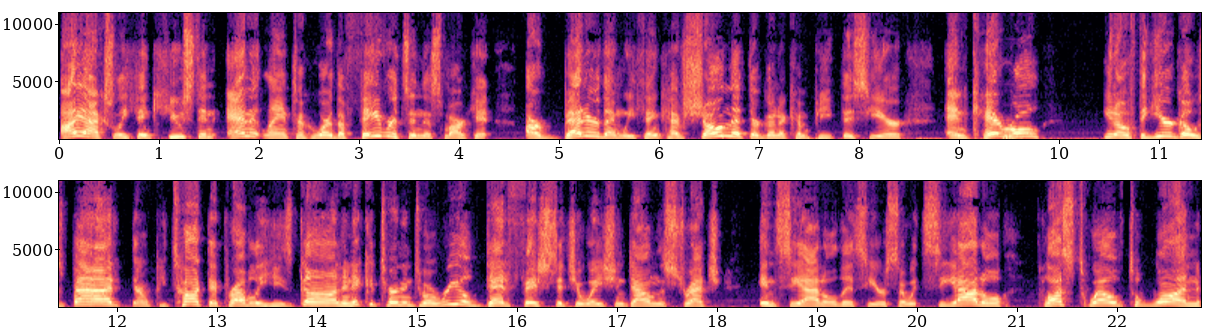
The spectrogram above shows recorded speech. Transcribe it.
I actually think Houston and Atlanta, who are the favorites in this market, are better than we think, have shown that they're going to compete this year. And Carroll, you know, if the year goes bad, there'll be talk that probably he's gone, and it could turn into a real dead fish situation down the stretch in Seattle this year. So it's Seattle plus 12 to 1.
